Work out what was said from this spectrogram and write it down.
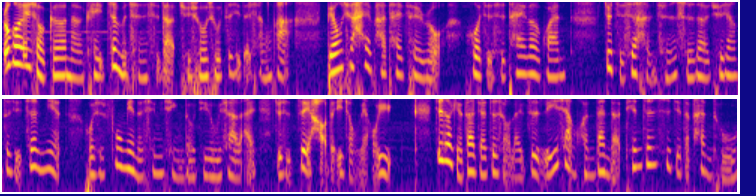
如果一首歌呢，可以这么诚实的去说出自己的想法，不用去害怕太脆弱，或者是太乐观，就只是很诚实的去将自己正面或是负面的心情都记录下来，就是最好的一种疗愈。介绍给大家这首来自理想混蛋的《天真世界的叛徒》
